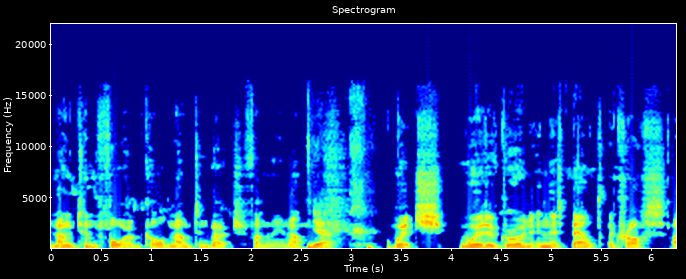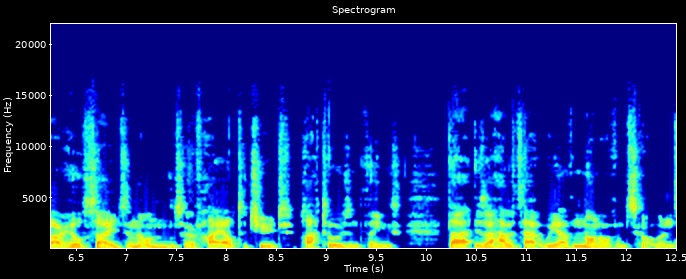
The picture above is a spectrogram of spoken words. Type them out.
mountain form called mountain birch, funnily enough Yeah. which would have grown in this belt across our hillsides and on sort of high altitude plateaus and things. That is a habitat we have none of in Scotland.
